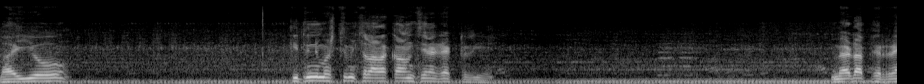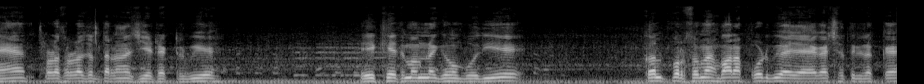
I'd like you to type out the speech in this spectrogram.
भाइयों, कितनी मस्ती में चला रहा काम से ट्रैक्टर ये। मैडा फिर रहे हैं थोड़ा थोड़ा चलता रहना चाहिए, ट्रैक्टर भी है। एक खेत में हमने गेहूँ बो दिए। कल परसों में हमारा पोर्ट भी आ जाएगा छतरी रख के।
